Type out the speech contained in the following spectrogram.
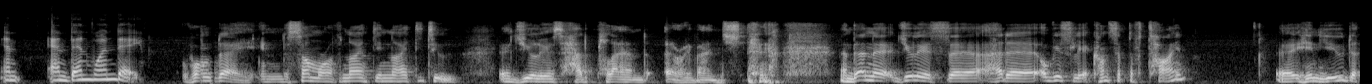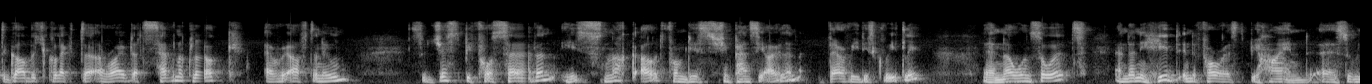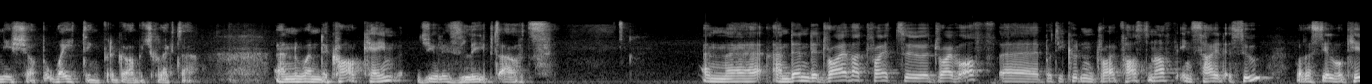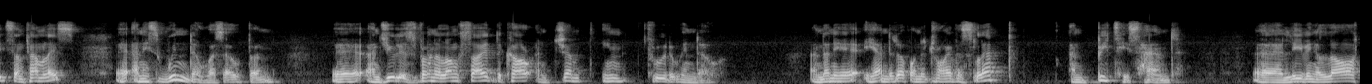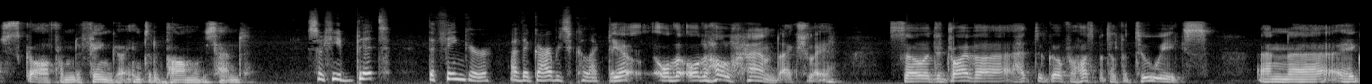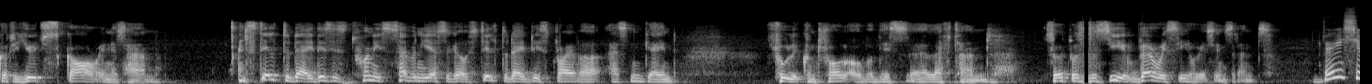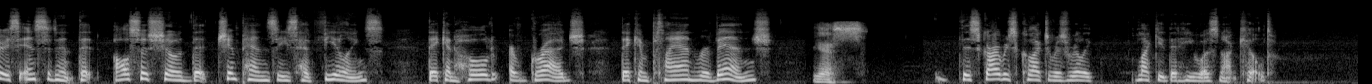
And and then one day, one day in the summer of 1992, uh, Julius had planned a revenge. and then uh, Julius uh, had a, obviously a concept of time. Uh, he knew that the garbage collector arrived at 7 o'clock every afternoon. So just before 7, he snuck out from this chimpanzee island very discreetly. and no one saw it. And then he hid in the forest behind a souvenir shop, waiting for the garbage collector. And when the car came, Julius leaped out. And, uh, and then the driver tried to drive off, uh, but he couldn't drive fast enough inside a zoo where there still were kids and families. Uh, and his window was open. Uh, and Julius ran alongside the car and jumped in through the window. And then he, he ended up on the driver's lap and bit his hand, uh, leaving a large scar from the finger into the palm of his hand. So he bit the finger of the garbage collector. Yeah, or the, or the whole hand, actually. So the driver had to go for hospital for two weeks, and uh, he got a huge scar in his hand. And still today, this is 27 years ago, still today, this driver hasn't gained fully control over this uh, left hand. So it was a very serious incident. Very serious incident that also showed that chimpanzees have feelings. They can hold a grudge they can plan revenge. Yes. This garbage collector was really lucky that he was not killed.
